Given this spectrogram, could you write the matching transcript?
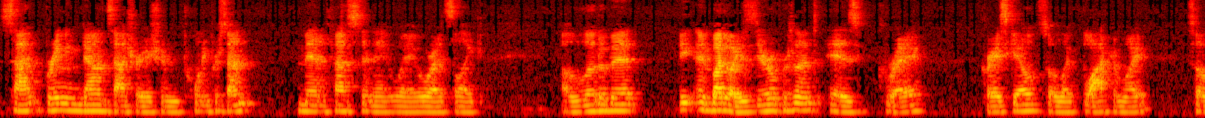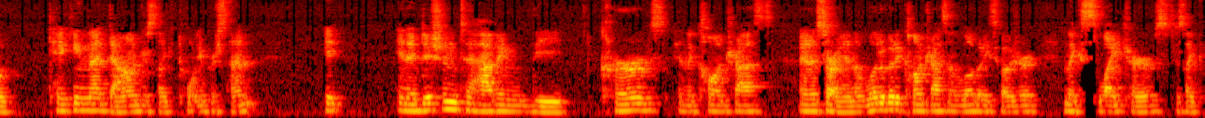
sat, bringing down saturation 20% manifests in a way where it's like a little bit and by the way 0% is gray grayscale so like black and white so taking that down just like 20% it in addition to having the curves and the contrast and sorry and a little bit of contrast and a little bit of exposure and like slight curves just like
